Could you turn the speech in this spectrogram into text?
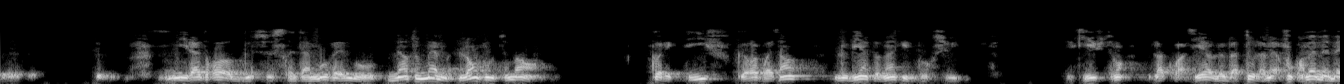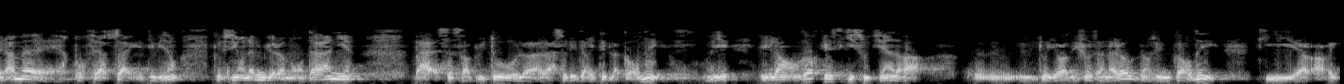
euh, ni la drogue, ce serait un mauvais mot, mais tout de même l'envoûtement collectif que représente le bien commun qu'il poursuit. Et qui est justement la croisière, le bateau, la mer. Il faut quand même aimer la mer pour faire ça. Il est évident que si on aime mieux la montagne, bah, ce sera plutôt la, solidarité de la cordée. Vous voyez? Et là encore, qu'est-ce qui soutiendra? Euh, il doit y avoir des choses analogues dans une cordée qui, avec,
